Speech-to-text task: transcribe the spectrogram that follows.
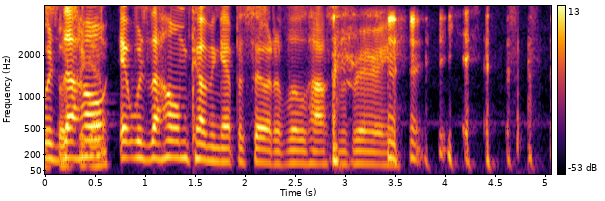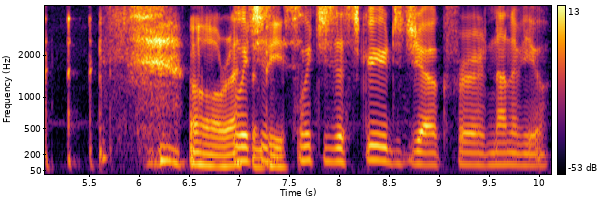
was the home. again. It was the homecoming episode of Little House on the Prairie, Oh, rest which in is peace. which is a Scrooge joke for none of you.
